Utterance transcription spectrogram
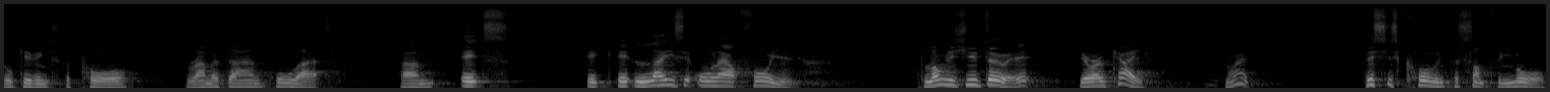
your giving to the poor, Ramadan, all that. Um, it's, it, it lays it all out for you. As long as you do it, you're okay, right? This is calling for something more.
